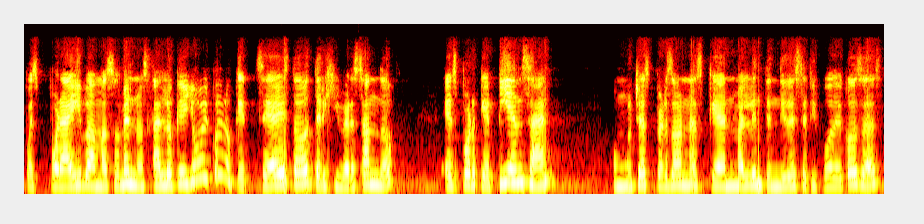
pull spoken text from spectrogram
pues por ahí va más o menos. A lo que yo voy con lo que se ha estado tergiversando es porque piensan, o muchas personas que han malentendido este tipo de cosas,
